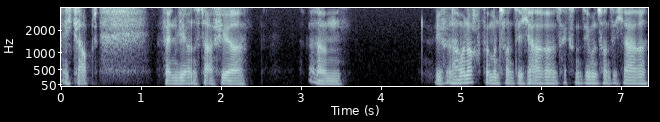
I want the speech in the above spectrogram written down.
ich glaube, wenn wir uns dafür, ähm, wie viel haben wir noch? 25 Jahre, 26, 27 Jahre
